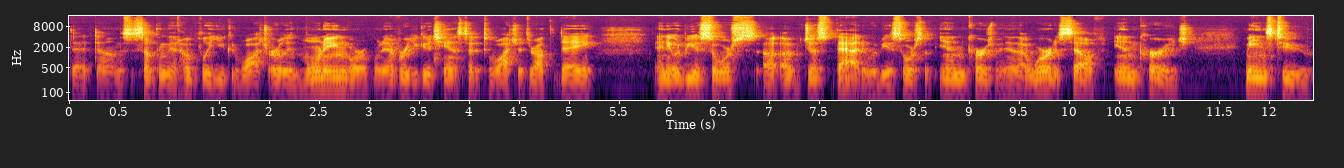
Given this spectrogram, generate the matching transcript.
That um, this is something that hopefully you could watch early in the morning or whenever you get a chance to, to watch it throughout the day and it would be a source uh, of just that. It would be a source of encouragement. Now, that word itself, encourage, means to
